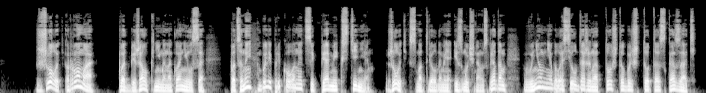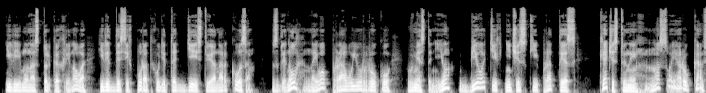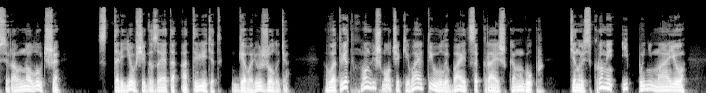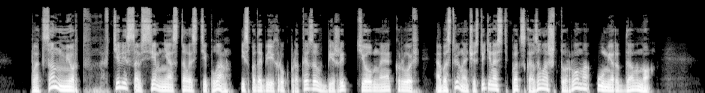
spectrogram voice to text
«Желудь, Рома!» Подбежал к ним и наклонился. Пацаны были прикованы цепями к стене. Желудь смотрел на меня измученным взглядом, в нем не было сил даже на то, чтобы что-то сказать. Или ему настолько хреново, или до сих пор отходит от действия наркоза. Взглянул на его правую руку. Вместо нее биотехнический протез. Качественный, но своя рука все равно лучше. Старьевщик за это ответит, говорю желудю. В ответ он лишь молча кивает и улыбается краешком губ. Тянусь к Роме и понимаю. Пацан мертв. В теле совсем не осталось тепла. Из-под обеих рук протезов бежит темная кровь. Обостренная чувствительность подсказала, что Рома умер давно.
